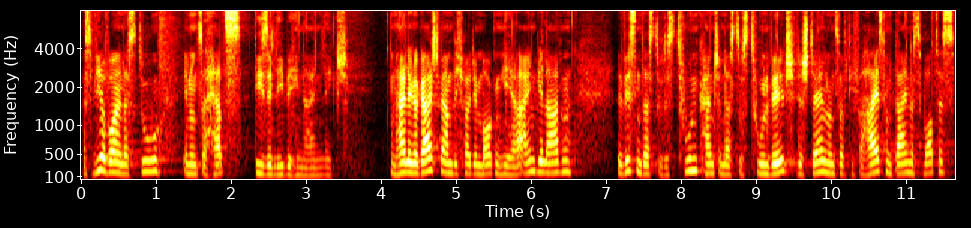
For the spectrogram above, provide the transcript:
Dass wir wollen, dass du in unser Herz diese Liebe hineinlegst. Und Heiliger Geist, wir haben dich heute Morgen hierher eingeladen. Wir wissen, dass du das tun kannst und dass du es tun willst. Wir stellen uns auf die Verheißung deines Wortes,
